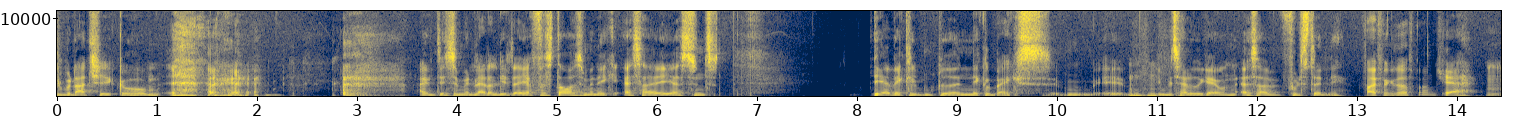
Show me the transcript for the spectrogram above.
Fibonacci, go home. Ej, det er simpelthen latterligt, og jeg forstår simpelthen ikke, altså jeg synes, Det er virkelig blevet Nickelbacks øh, i metaludgaven. Altså fuldstændig. Five Finger Death Punch? Ja, Mm.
